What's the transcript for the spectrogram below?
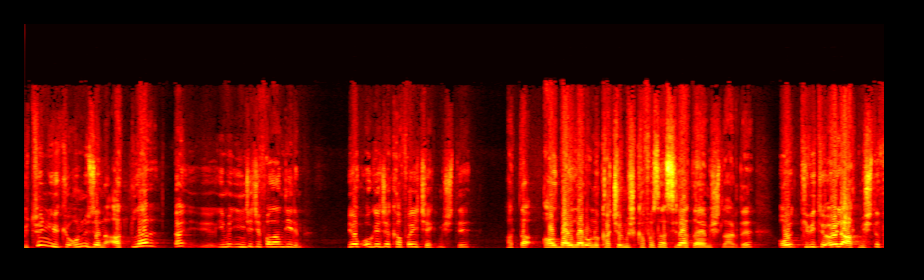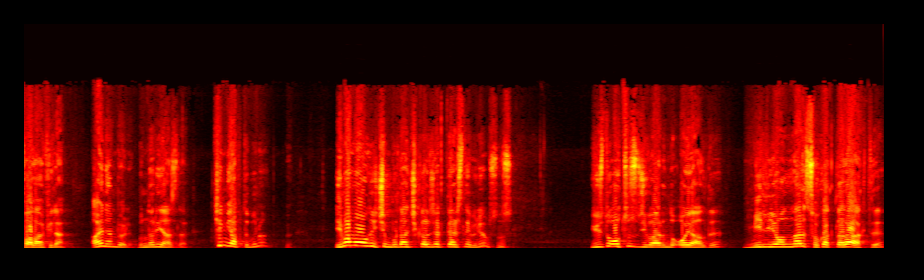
bütün yükü onun üzerine attılar. Ben e, inceci falan değilim. Yok o gece kafayı çekmişti. Hatta albaylar onu kaçırmış kafasına silah dayamışlardı. O tweet'i öyle atmıştı falan filan. Aynen böyle. Bunları yazdılar. Kim yaptı bunu? İmamoğlu için buradan çıkarılacak ders ne biliyor musunuz? %30 civarında oy aldı. Milyonlar sokaklara aktı.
